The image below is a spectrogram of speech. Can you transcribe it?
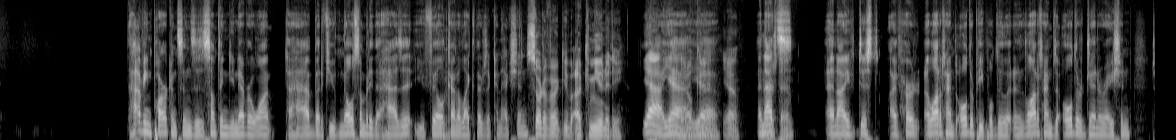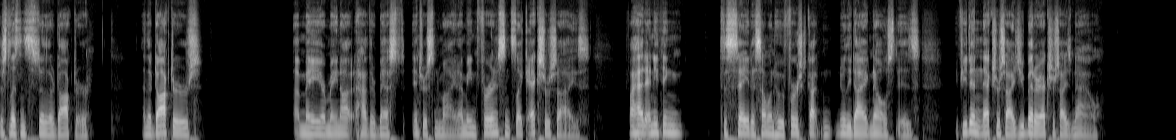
having Parkinson's is something you never want to have, but if you know somebody that has it, you feel Mhm. kind of like there's a connection. Sort of a, a community. Yeah, yeah, okay. yeah. Yeah. And that's Understand. and I've just I've heard a lot of times older people do it and a lot of times the older generation just listens to their doctor and their doctors uh, may or may not have their best interest in mind. I mean, for instance, like exercise. If I had anything to say to someone who first got newly diagnosed is if you didn't exercise, you better exercise now.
